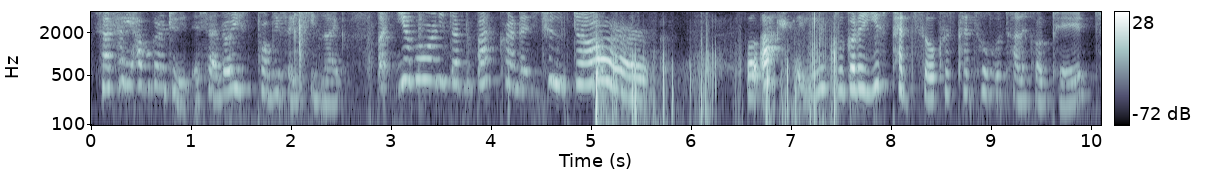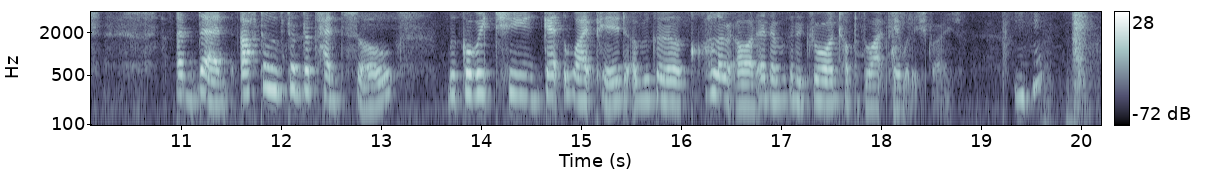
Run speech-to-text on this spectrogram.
So I'll tell you how we're going to do this. I know you're probably thinking like, but you've already done the background, it's too dark. Well, actually, we're going to use pencil because pencil's metallic on paint. And then after we've done the pencil, we're going to get the white paint and we're going to colour it on and then we're going to draw on top of the white paint when it's dries. Mm -hmm.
